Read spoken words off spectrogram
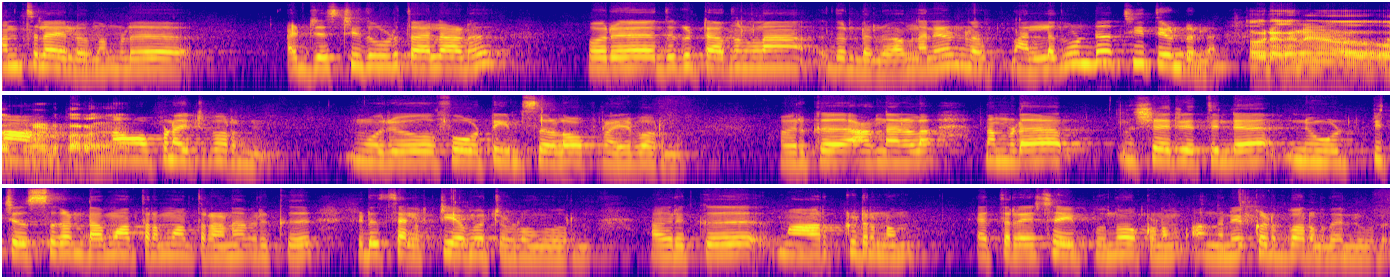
മനസ്സിലായല്ലോ. നമ്മൾ അഡ്ജസ്റ്റ് ചെയ്ത് കൊടുത്താലാണ് ഒരു ഇത് കിട്ടാന്നുള്ള ഇതുണ്ടല്ലോ. അങ്ങനെയുണ്ട് നല്ലതുണ്ട് ചീത്തയുണ്ടല്ലോ. ഓപ്പൺ ഓപ്പണായിട്ട് പറഞ്ഞു? ഒരു ഫോർ ടീംസുകൾ ഓപ്പണായിട്ട് പറഞ്ഞു. അവർക്ക് അങ്ങനെയുള്ള നമ്മുടെ ശരീരത്തിന്റെ ന്യൂഡ് പിക്ചേഴ്സ് കണ്ടാൽ മാത്രം മാത്രമാണ് അവർക്ക് ഇത് സെലക്ട് ചെയ്യാൻ പറ്റുള്ളൂ എന്ന് പറഞ്ഞു. അവർക്ക് മാർക്ക് ഇടണം എത്ര ഷേപ്പ് നോക്കണം അങ്ങനെയൊക്കെയാണ് പറഞ്ഞത് എന്നോട്.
